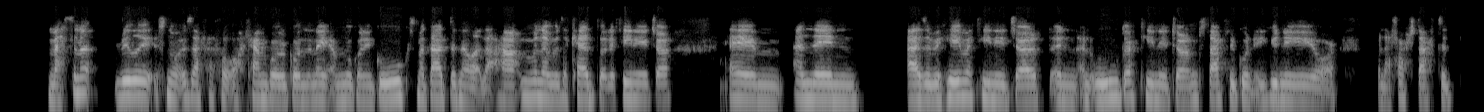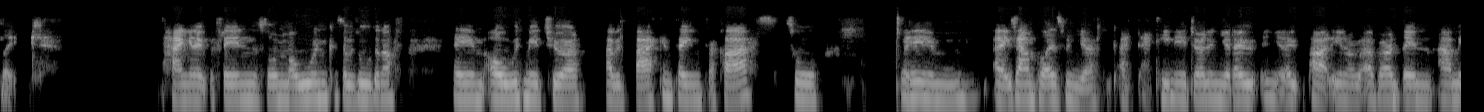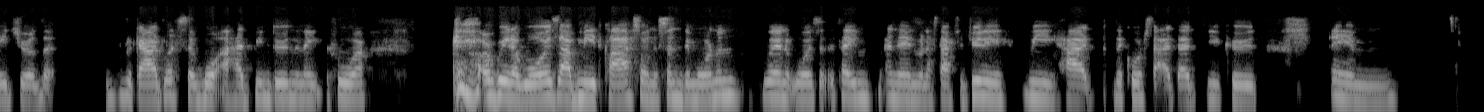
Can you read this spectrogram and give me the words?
missing it. Really, it's not as if I thought oh, I can't bother going tonight. I'm not going to go because my dad didn't let that happen when I was a kid or a teenager. Um, and then as I became a teenager and an older teenager and started going to uni or when I first started like hanging out with friends on my own because I was old enough, um, I always made sure I was back in time for class. So um, an example is when you're a, a teenager and you're out and you're out partying or whatever, then I made sure that regardless of what I had been doing the night before or where I was, I made class on a Sunday morning when it was at the time. And then when I started uni, we had the course that I did, you could um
